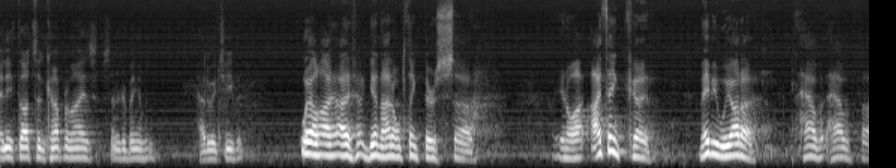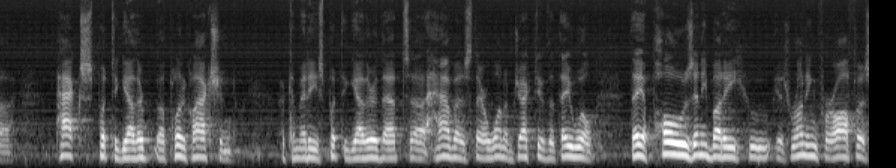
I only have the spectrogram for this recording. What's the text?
Any thoughts on compromise, Senator Bingaman? How to achieve it? Well, I, I, again, I don't think there's, uh, you know, I, I think uh, maybe we ought to have, have uh, PACs put together, uh, political action uh, committees put together that uh, have as their one objective that they will, they oppose anybody who is running for office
